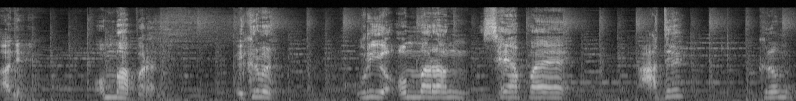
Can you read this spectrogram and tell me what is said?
아니 엄마 아빠라니 에, 그러면 우리 엄마랑 새 아빠의 아들? 그럼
